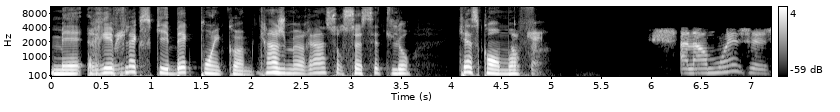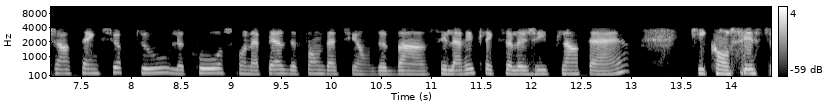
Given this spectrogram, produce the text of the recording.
Mais réflexequebec.com, quand je me rends sur ce site-là, qu'est-ce qu'on m'offre? Alors, moi, j'enseigne surtout le cours qu'on appelle de fondation, de base. C'est la réflexologie plantaire qui consiste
